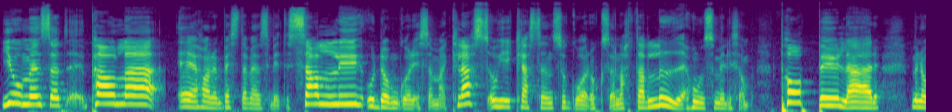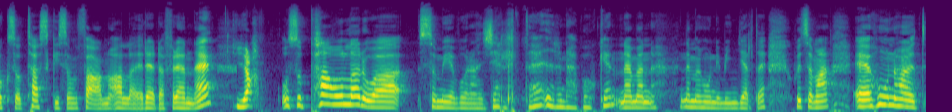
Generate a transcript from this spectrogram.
Jo men så att Paula eh, har en bästa vän som heter Sally och de går i samma klass och i klassen så går också Nathalie, hon som är liksom populär men också taskig som fan och alla är rädda för henne. Ja. Och så Paula då, som är våran hjälte i den här boken, nej men, nej men hon är min hjälte, skitsamma. Eh, hon har ett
